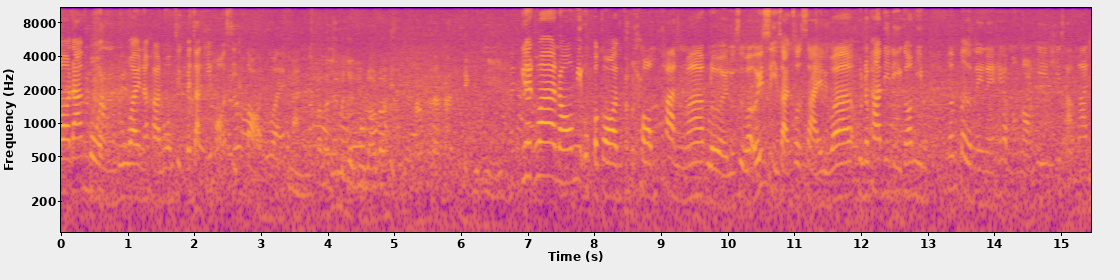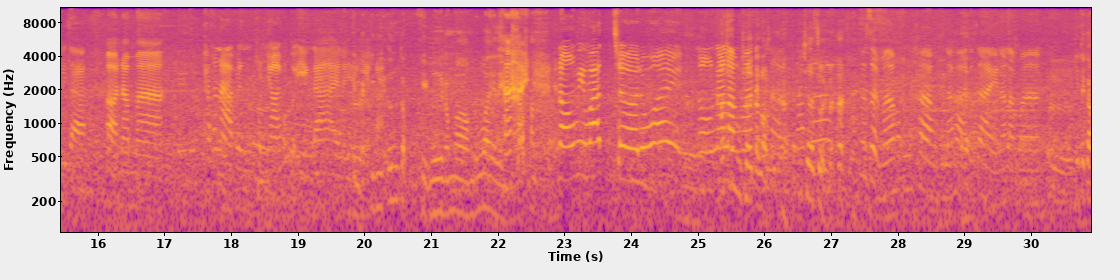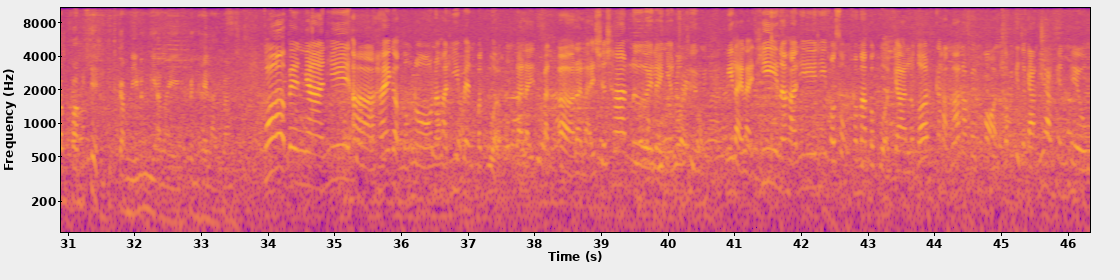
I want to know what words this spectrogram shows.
แล้วก็ด้านบนด้วยนะคะ รวมถึงไปจัดที่หอศิลป์ต่อด้วยค่ะ ตอนเราได้มาเดินดูเราเราเห็นยังไงบ้างพัฒนาการของเด็กยุคนี้เรียกว่าน้องมีอุปกรณ์พร้อมครันมากเลย รู้สึกว่าเอ้ยสีสันสดใส หรือว่าคุณภาพดีๆ ก็มีเพิ่มเติมในในให้กับน้องๆที่ที่สามารถที่จะเอ่อนำมา พัฒนาเป็นผลงานของตัวเองได้อะไรอย่างเห็นเงี้เมื่อกี้ยมีค่ะอึ้งกับฝีมือน้องๆด้วยอะไรอย่างใช่เงี้ยครับ น้องมีวาดเชอด้วย น้องน่ารักเชมาอกตลอดเลยนะพี่เชอสวยมากเชอสวยมากขอบคุณค่ะขอบคุณนะคะดีใจน่ารักมากเออกิจกรรมความพิเศษของกิจกรรมนี้มันมีอะไรเป็นไฮไลท์บ้าง ก็เป็นงานที่อ่าให้กับน้องๆนะคะ ที่เป็นประกวดของหลายๆปันเอ่อหลาย ๆ เชื้อชาติเลยอะไรเงี้ยรวมถึงมีหลาย ๆ ที่นะคะที่ที่เขาส่งเข้ามาประกวดกัน แล้วก็สามารถนำไปพอร์ตแล้วก็เป็นกิจกรรมที่ทางเพนเทล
